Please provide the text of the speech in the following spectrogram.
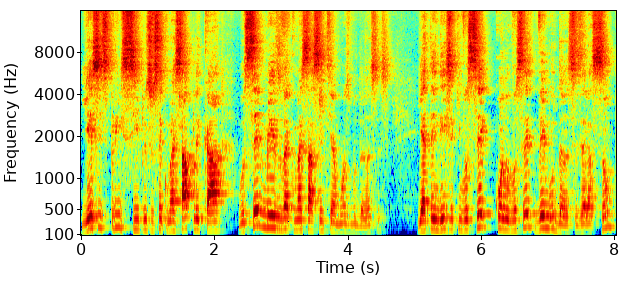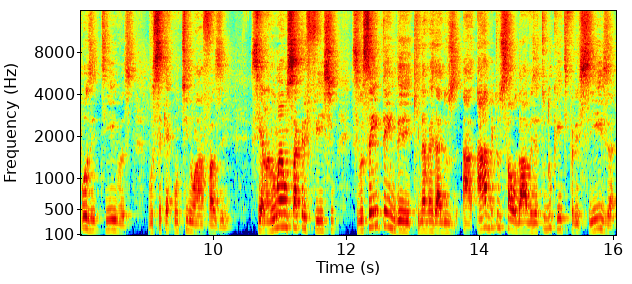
E esses princípios, se você começar a aplicar, você mesmo vai começar a sentir algumas mudanças. E a tendência é que você, quando você vê mudanças, elas são positivas, você quer continuar a fazer. Se ela não é um sacrifício, se você entender que na verdade os hábitos saudáveis é tudo o que a gente precisa,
